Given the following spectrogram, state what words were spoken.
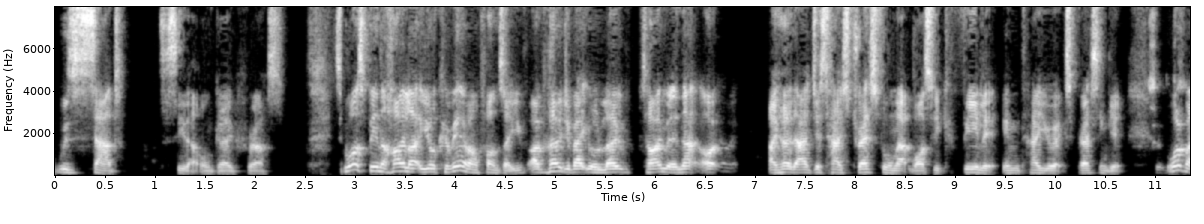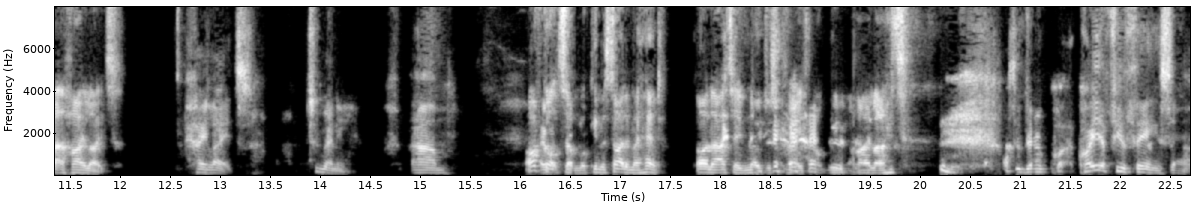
was sad to see that one go for us. So, what's been the highlight of your career, Alfonso? You've, I've heard about your low time, and that I heard that just how stressful that was. You could feel it in how you were expressing it. So, what about highlights? Highlights, too many. Um, I've got some. Look in the side of my head. Oh no, I say no. Just it's not really the highlights. so there are qu- quite a few things. Uh,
